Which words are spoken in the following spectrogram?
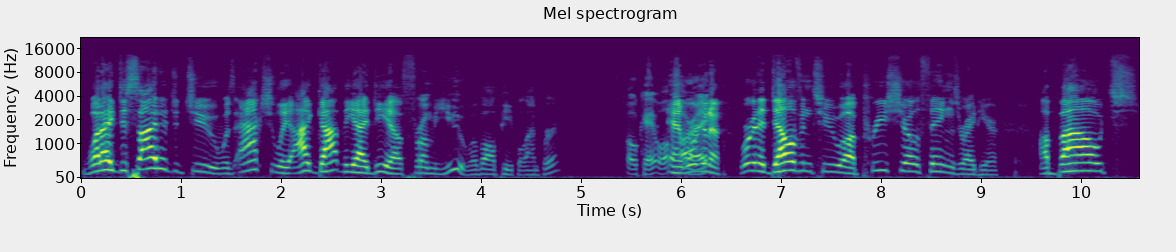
What I decided to do was actually I got the idea from you of all people, Emperor Okay, well, and we're right. gonna we're gonna delve into uh, pre-show things right here. About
